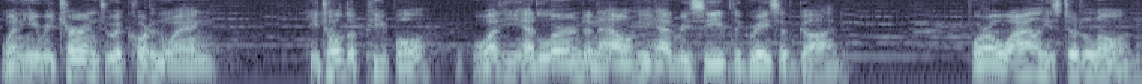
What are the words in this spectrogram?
When he returned to Wang, he told the people what he had learned and how he had received the grace of God. For a while he stood alone.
